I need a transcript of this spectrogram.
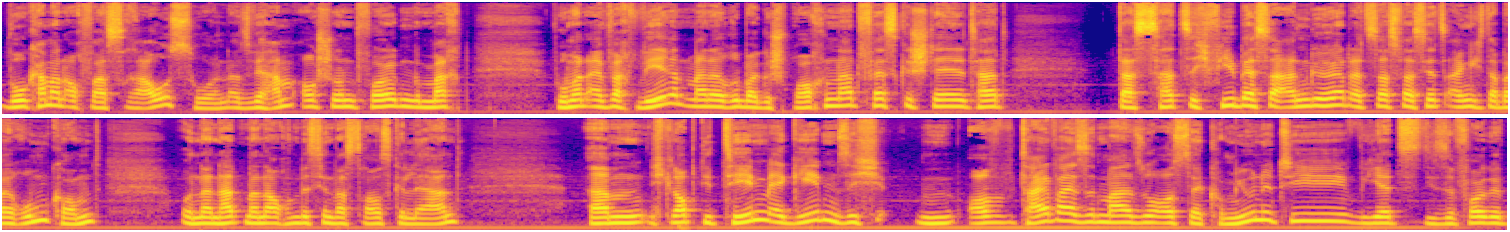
wo kann man auch was rausholen? Also wir haben auch schon Folgen gemacht, wo man einfach, während man darüber gesprochen hat, festgestellt hat, das hat sich viel besser angehört als das, was jetzt eigentlich dabei rumkommt. Und dann hat man auch ein bisschen was draus gelernt. Ähm, ich glaube, die Themen ergeben sich teilweise mal so aus der Community, wie jetzt diese Folge,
